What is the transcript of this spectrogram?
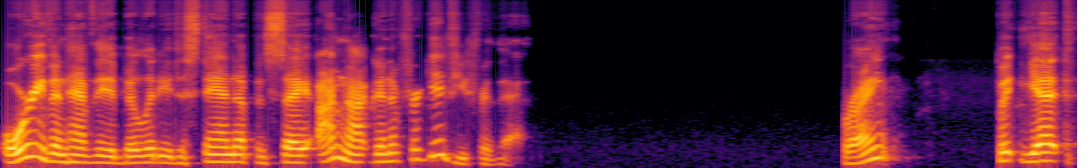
or even have the ability to stand up and say i'm not going to forgive you for that. Right? But yet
